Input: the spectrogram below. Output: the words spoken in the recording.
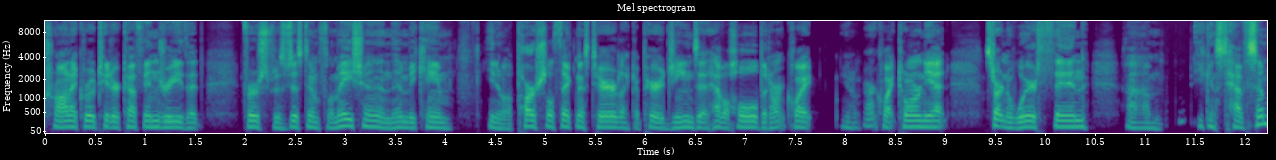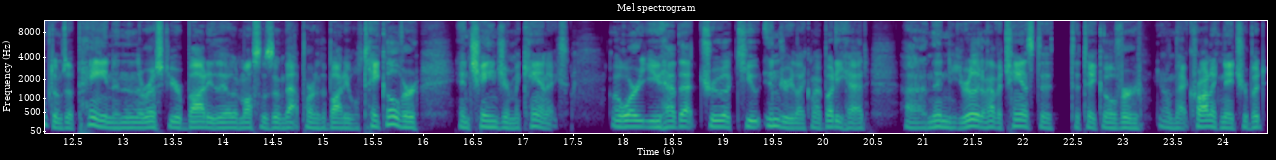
chronic rotator cuff injury that first was just inflammation and then became you know, a partial thickness tear, like a pair of jeans that have a hole but aren't quite, you know, aren't quite torn yet, starting to wear thin. Um, you can have symptoms of pain, and then the rest of your body, the other muscles in that part of the body, will take over and change your mechanics. Or you have that true acute injury like my buddy had, uh, and then you really don't have a chance to to take over, you know, that chronic nature. But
